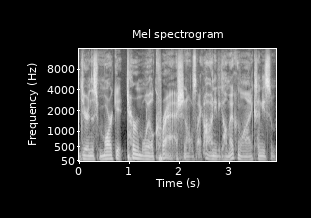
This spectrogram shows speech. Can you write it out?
during this market turmoil crash, and I was like, oh, I need to get home equity line because I need some,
